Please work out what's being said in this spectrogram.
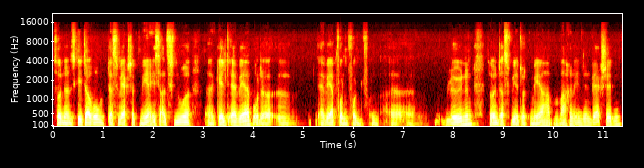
sondern es geht darum, dass Werkstatt mehr ist als nur äh, Gelderwerb oder äh, Erwerb von, von, von äh, Löhnen, sondern dass wir dort mehr machen in den Werkstätten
